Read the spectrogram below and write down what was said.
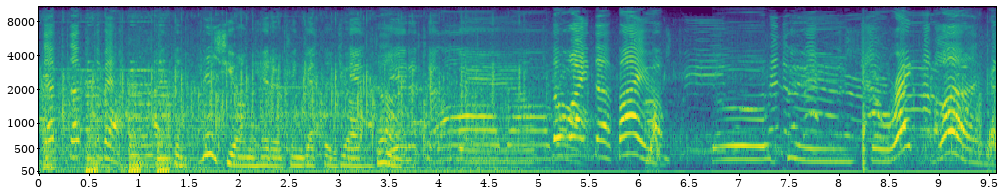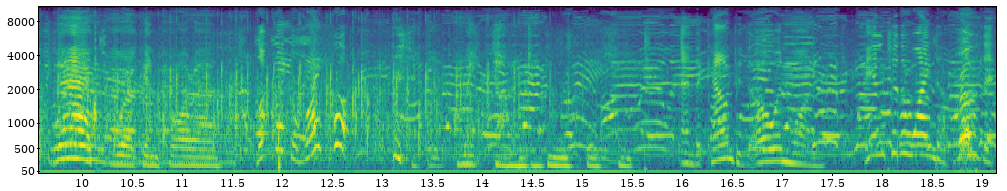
steps up the bat. I think this young hitter can get the job done. The fires. Go team. Strike one. That's working for us. Looks like a right hook. This would be a great time to use the heat. And the count is 0 and 1. Into the windup. Throws it.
